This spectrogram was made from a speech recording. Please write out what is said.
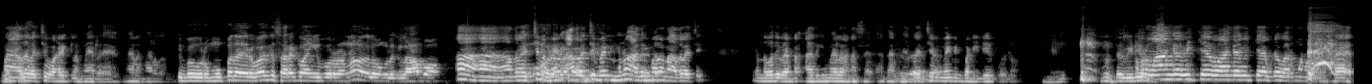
நான் அதை- வச்சு வாழ்க்கையில மேல மேல மேல வந்து. இப்போ ஒரு முப்பதாயிரம் ரூபாய்க்கு சரக்கு வாங்கி போடுறோம்னா அதுல உங்களுக்கு லாபம். ஆ ஆ அதை வச்சு மெயின்- அதை வச்சு மெயின்டைன் பண்ணும் அதுக்கு மேல நான் அதை வச்சு இந்த உதவி வேண்டாம். அதுக்கு மேல வேணாம் சார். அதை வச்சு மெயின்டைன் பண்ணிட்டே போயிடும். இந்த வீடியோ வாங்க விற்க வாங்க விற்க அப்படியே வருமானம் வரும் சார்.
